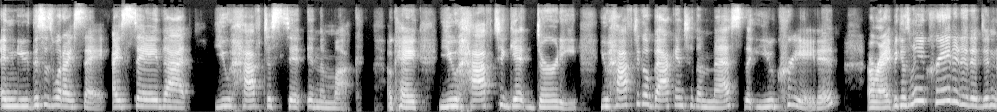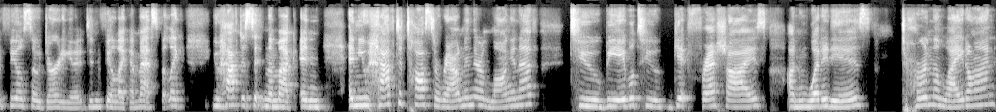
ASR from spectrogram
And you, this is what I say I say that you have to sit in the muck. Okay. You have to get dirty. You have to go back into the mess that you created. All right. Because when you created it, it didn't feel so dirty and it didn't feel like a mess, but like you have to sit in the muck and, and you have to toss around in there long enough to be able to get fresh eyes on what it is turn the light on,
